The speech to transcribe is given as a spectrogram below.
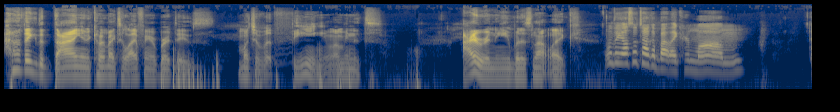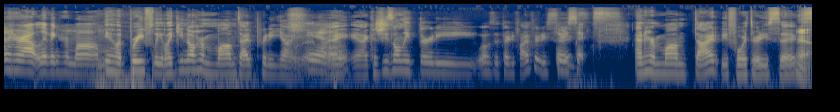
I don't think the dying and coming back to life on your birthday is much of a theme. I mean, it's irony, but it's not like Well, they also talk about like her mom and her outliving her mom. Yeah, like, briefly, like you know, her mom died pretty young, then, Yeah. right? Yeah, because she's only thirty. What was it, 35, 36? 36. And her mom died before thirty six. Yeah.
